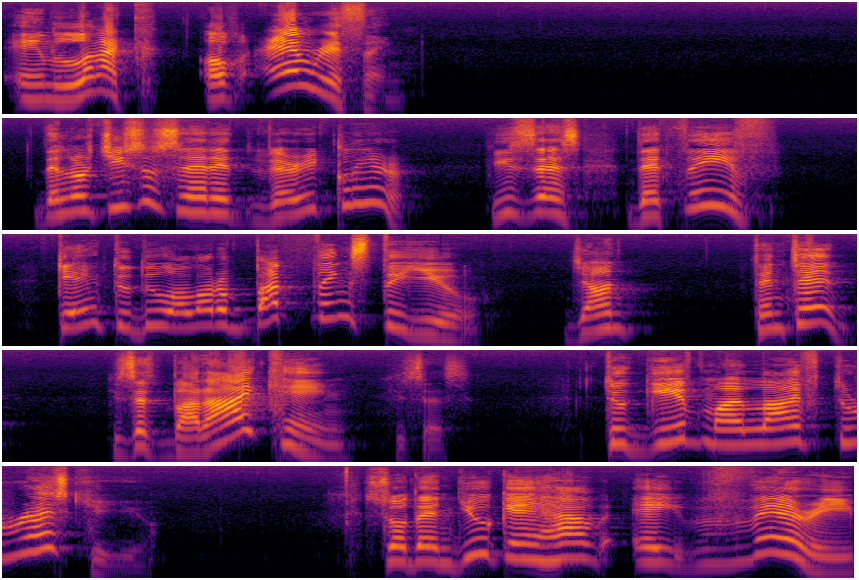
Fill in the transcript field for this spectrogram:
and lack of everything. The Lord Jesus said it very clear. He says, The thief came to do a lot of bad things to you. John 10 10. He says, But I came, he says, to give my life to rescue you. So then you can have a very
